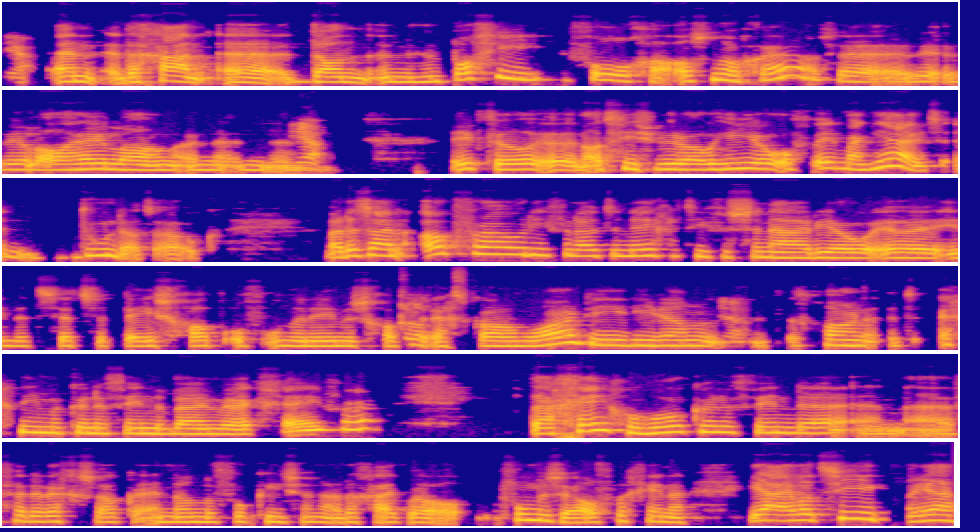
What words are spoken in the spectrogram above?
Ja. En er gaan eh, dan hun passie volgen alsnog. Hè? Ze wi- willen al heel lang een, Ja. weet ik veel, een adviesbureau hier of het maakt niet uit. En doen dat ook. Maar er zijn ook vrouwen die vanuit een negatieve scenario eh, in het ZZP-schap of ondernemerschap Klopt. terechtkomen hoor. Die, die dan Ja. het gewoon het echt niet meer kunnen vinden bij een werkgever. daar geen gehoor kunnen vinden en uh, verder wegzakken en dan ervoor kiezen, nou dan ga ik wel voor mezelf beginnen. Ja, en wat zie ik dan? Ja,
